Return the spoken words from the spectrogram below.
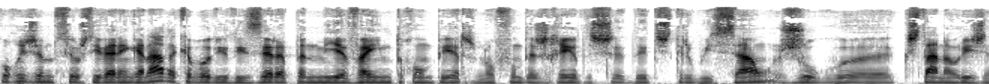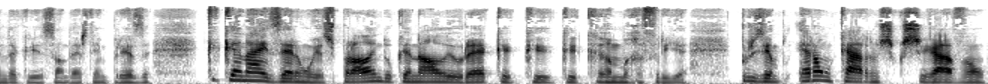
Corrija-me se eu estiver enganado, acabou de o dizer, a pandemia vem interromper, no fundo, as redes de distribuição, julgo uh, que está na origem da criação desta empresa. Que canais eram esses, para além do canal Eureka que, que, que me referia? Por exemplo, eram carnes que chegavam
